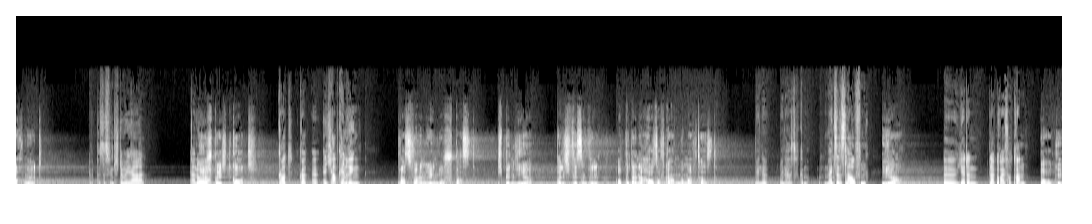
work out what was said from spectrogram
Ahmed, Was ist das für eine Stimme, ja? Hallo? hier spricht Gott. Gott? Gott? Äh, ich hab keinen Ring. Was für ein Ring, du Spast. Ich bin hier, weil ich wissen will, ob du deine Hausaufgaben gemacht hast. Meine, meine Hausaufgaben. Meinst du das Laufen? Ja. Äh, ja, dann bleib doch einfach dran. Ja, okay.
